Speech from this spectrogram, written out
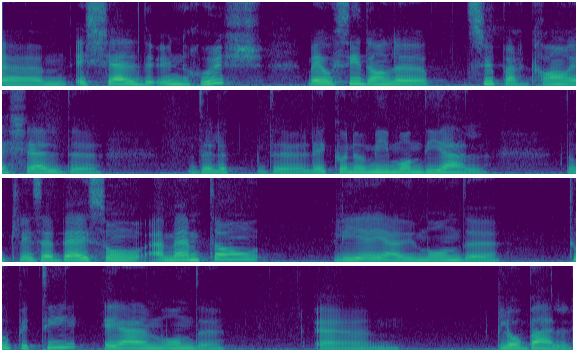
euh, échelle d'une ruche, mais aussi dans le super grand échelle de, de l'économie mondiale. Donc les abeilles sont en même temps liées à un monde tout petit et à un monde euh, global.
